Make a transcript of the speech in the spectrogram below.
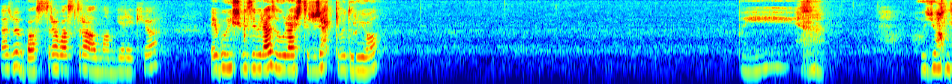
Biraz böyle bastıra bastıra almam gerekiyor. Ve bu iş bizi biraz uğraştıracak gibi duruyor. Hocam.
